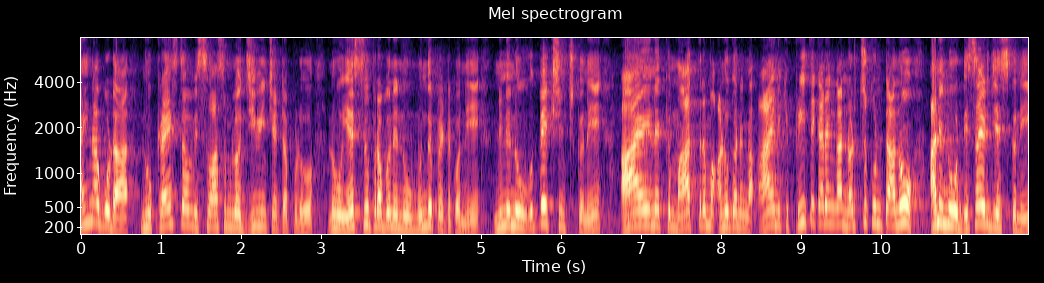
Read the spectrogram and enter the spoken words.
అయినా కూడా నువ్వు క్రైస్తవ విశ్వాసంలో జీవించేటప్పుడు నువ్వు యేసు ప్రభుని నువ్వు ముందు పెట్టుకొని నిన్ను నువ్వు ఉపేక్షించుకొని ఆయనకి మాత్రం అనుగుణంగా ఆయనకి ప్రీతికరంగా నడుచుకుంటాను అని నువ్వు డిసైడ్ చేసుకుని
